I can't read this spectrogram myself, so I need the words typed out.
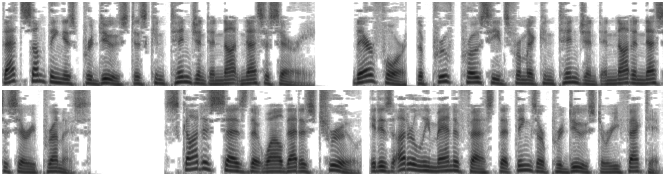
That something is produced is contingent and not necessary. Therefore, the proof proceeds from a contingent and not a necessary premise. Scotus says that while that is true, it is utterly manifest that things are produced or effected.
